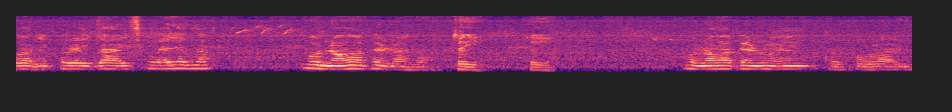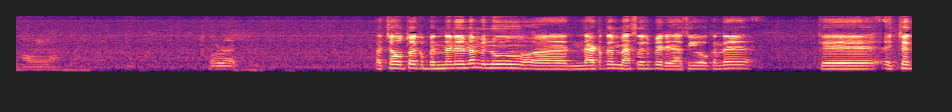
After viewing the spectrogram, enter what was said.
ਭਵਾਨੀਪੁਰ ਇਦਾਂ ਇੱਥੇ ਰਹਿ ਜਾਂਦਾ। ਉਹ ਨਵਾਂ ਪਿੰਡ ਆਗਾ ਸਹੀ ਸਹੀ। ਹੈ ਉਹ ਨਵਾਂ ਪਿੰਡ ਨੂੰ ਹੀ ਕੋਪੂਰਾ ਨਾਲ ਲਾਉਂਦਾ ਥੋੜਾ ਅੱਛਾ ਉਹ ਤੋਂ ਇੱਕ ਬੰਦੇ ਨੇ ਨਾ ਮੈਨੂੰ ਨੈਟ ਤੇ ਮੈਸੇਜ ਭੇਜਿਆ ਸੀ ਉਹ ਕਹਿੰਦੇ ਕਿ ਇੱਥੇ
